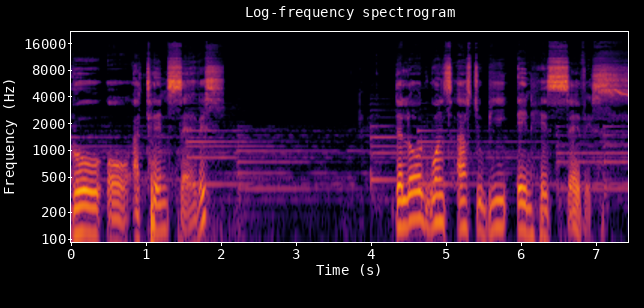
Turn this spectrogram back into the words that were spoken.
go or attend service. The Lord wants us to be in His service.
